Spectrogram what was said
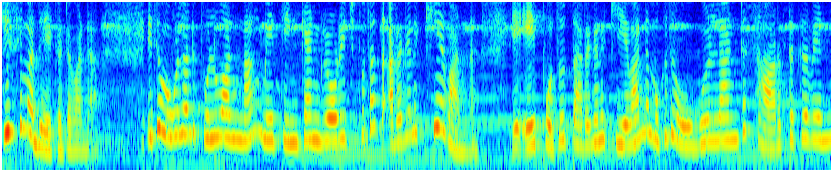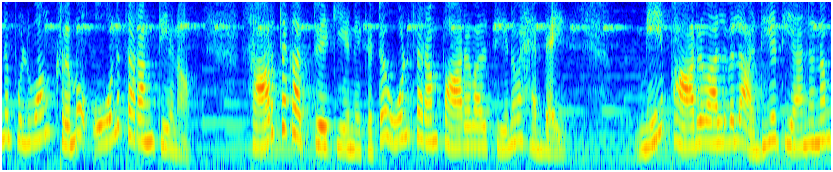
කිසිම දෙයකට වඩා. ඉති ඕගලන්ට පුළුවන්නම් මේ තිංකන් ග්‍රෝඩිච් පොතත් අරගෙන කියවන්න. ඒ පොතුත් අරගෙන කියවන්න මොකද ඕගොල්ලන්ට සාර්ථක වෙන්න පුළුවන් ක්‍රම ඕන තරම් තියෙනවා. සාර්ථකත්වය කියන එකට ඕන තරම් පාරවල් තියෙනවා හැබැයි. මේ පාරවල් වල අඩිය තියන්න නම්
